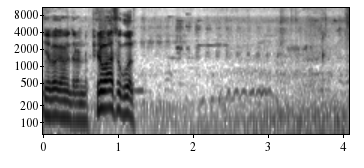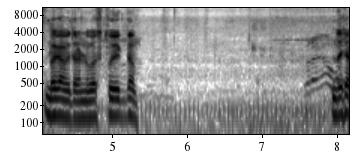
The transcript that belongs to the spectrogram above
हे बघा मित्रांनो. फिरवा असं गोल. बघा मित्रांनो वस्तू एकदम. जशा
